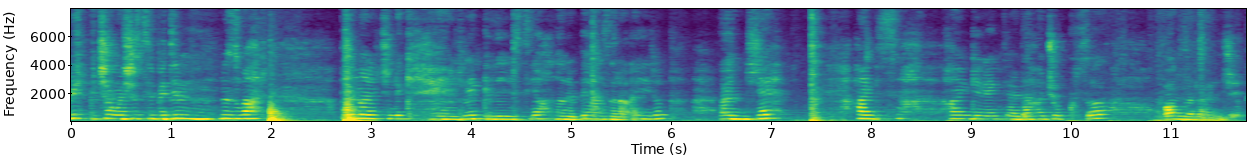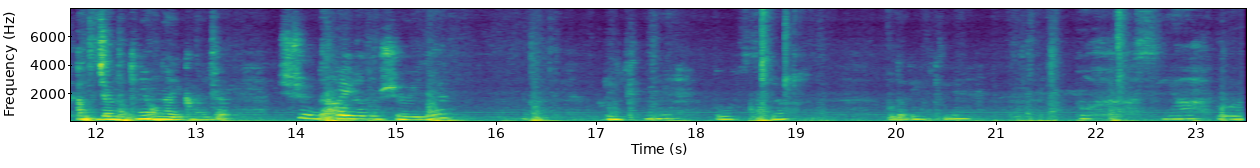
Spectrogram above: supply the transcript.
büyük bir çamaşır sepetimiz var. Bunların içindeki renkleri, siyahları, beyazları ayırıp önce hangisi hangi renkler daha çoksa onları önce atacağım makineye onlar yıkanacak. Şimdi ayıralım şöyle. Renkli, bu siyah, bu da renkli, bu siyah, bu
